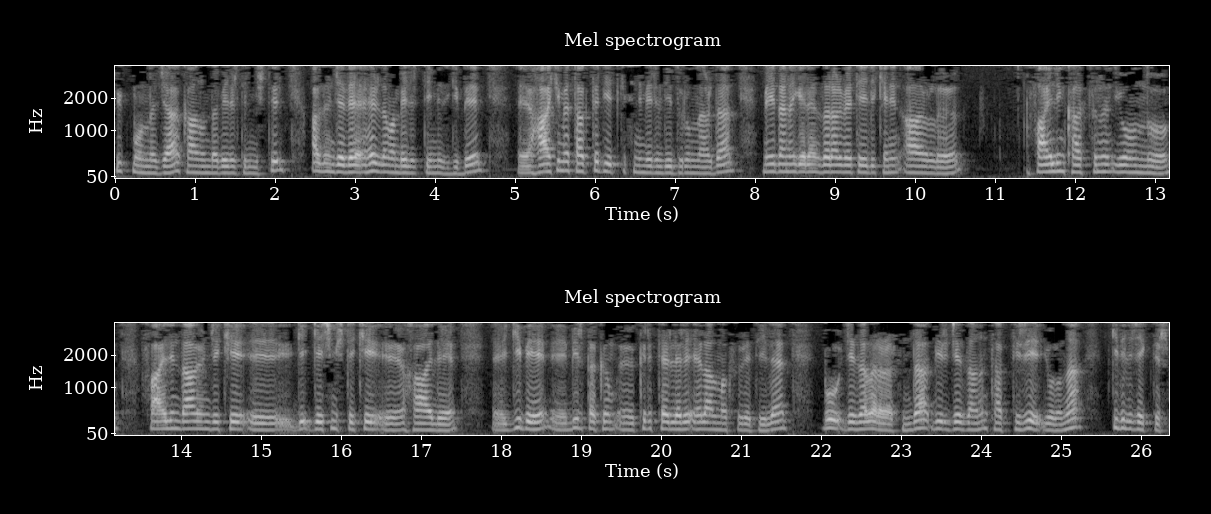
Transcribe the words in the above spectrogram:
hükmolunacağı kanunda belirtilmiştir. Az önce ve her zaman belirttiğimiz gibi hakime takdir yetkisinin verildiği durumlarda meydana gelen zarar ve tehlikenin ağırlığı, failin kastının yoğunluğu, failin daha önceki e, geçmişteki e, hali e, gibi bir takım kriterleri el almak suretiyle bu cezalar arasında bir cezanın takdiri yoluna gidilecektir.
